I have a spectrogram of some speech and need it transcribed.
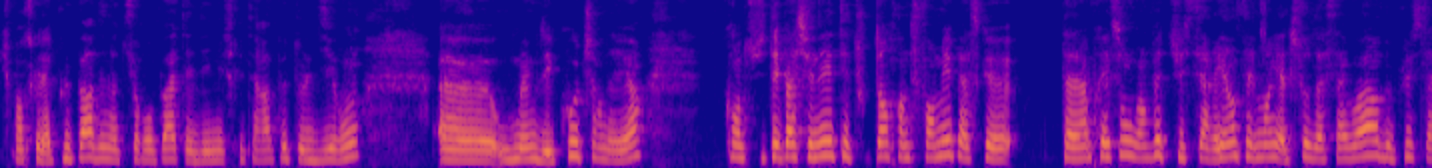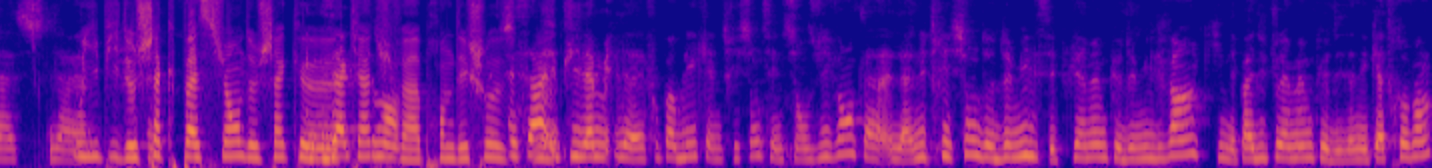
je pense que la plupart des naturopathes et des nutrithérapeutes te le diront, euh, ou même des coachs hein, d'ailleurs. Quand tu t'es passionné, tu es tout le temps en train de former parce que tu as l'impression qu'en fait tu sais rien tellement il y a de choses à savoir. De plus, la, la... oui, puis de chaque patient, de chaque euh, cas, tu vas apprendre des choses. C'est ça. Et puis, il faut pas oublier que la nutrition c'est une science vivante. La, la nutrition de 2000 c'est plus la même que 2020, qui n'est pas du tout la même que des années 80.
